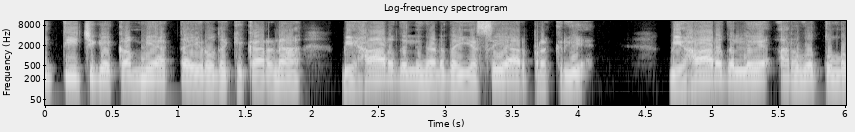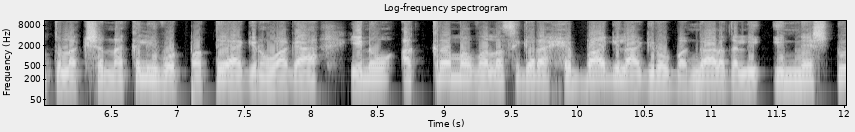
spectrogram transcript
ಇತ್ತೀಚೆಗೆ ಕಮ್ಮಿ ಆಗ್ತಾ ಇರೋದಕ್ಕೆ ಕಾರಣ ಬಿಹಾರದಲ್ಲಿ ನಡೆದ ಎಸ್ಐಆರ್ ಪ್ರಕ್ರಿಯೆ. ಬಿಹಾರದಲ್ಲೇ ಅರವತ್ತೊಂಬತ್ತು ಲಕ್ಷ ನಕಲಿ ವೋಟ್ ಪತ್ತೆಯಾಗಿರುವಾಗ ಇನ್ನು ಅಕ್ರಮ ವಲಸಿಗರ ಹೆಬ್ಬಾಗಿಲಾಗಿರೋ ಬಂಗಾಳದಲ್ಲಿ ಇನ್ನೆಷ್ಟು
